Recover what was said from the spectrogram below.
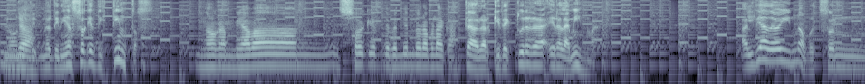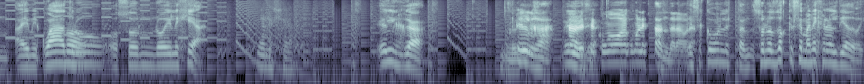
No, no Ya, te- no tenían sockets distintos. no cambiaban socket dependiendo de la placa. Claro, la arquitectura era, era la misma. Al día de hoy no, pues son AM4 No. o son los LGA. LG. LGA. El GA. Claro, El ese es como, como el estándar ahora. Ese es como el estándar. Son los dos que se manejan al día de hoy.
